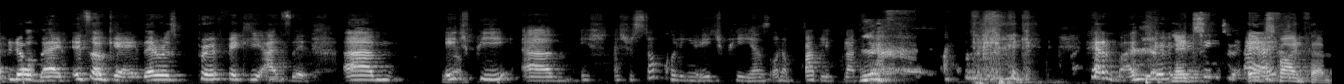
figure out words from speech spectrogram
No, man, it's okay. That was perfectly answered. Um, yeah. HP, um, I should stop calling you HP as on a public platform. Yeah. Herman, you have it's, anything to add? It's fine, fam.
